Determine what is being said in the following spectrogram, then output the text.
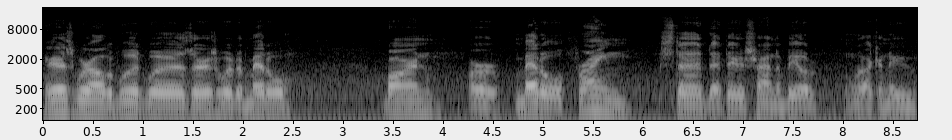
Here's where all the wood was. There's where the metal barn or metal frame stud that they was trying to build like a new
